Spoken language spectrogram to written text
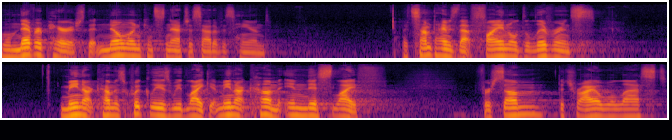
will never perish, that no one can snatch us out of His hand. But sometimes that final deliverance may not come as quickly as we'd like. It may not come in this life. For some, the trial will last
